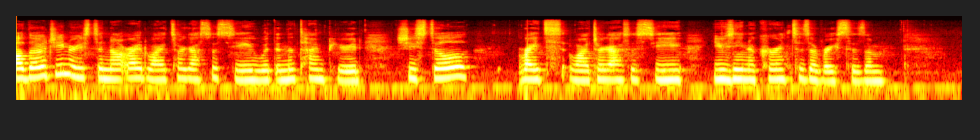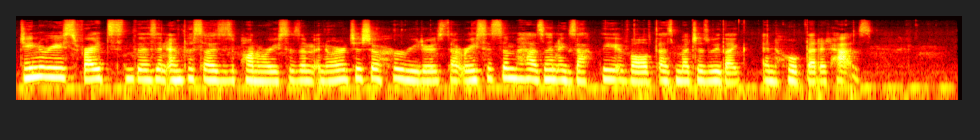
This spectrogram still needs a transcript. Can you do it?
Although Jean Rhys did not write Wide Sargasso Sea within the time period, she still writes Wide Sargasso Sea using occurrences of racism. Jean Rhys writes this and emphasizes upon racism in order to show her readers that racism hasn't exactly evolved as much as we'd like and hope that it has.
